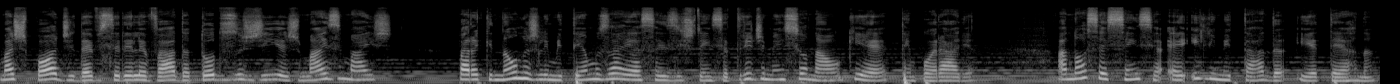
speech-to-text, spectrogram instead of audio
mas pode e deve ser elevada todos os dias mais e mais, para que não nos limitemos a essa existência tridimensional que é temporária. A nossa essência é ilimitada e eterna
